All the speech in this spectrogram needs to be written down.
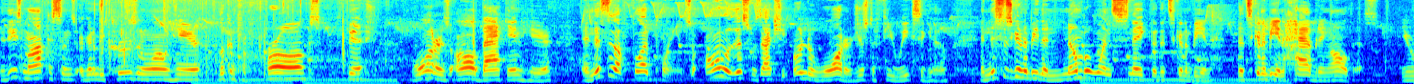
Now, these moccasins are going to be cruising along here, looking for frogs, fish. Water's all back in here. And this is a floodplain, so all of this was actually underwater just a few weeks ago. And this is going to be the number one snake that it's going to be in, that's going to be inhabiting all this. You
